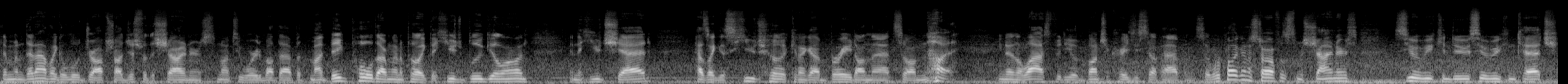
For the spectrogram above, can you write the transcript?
Then, then I have like a little drop shot just for the shiners. I'm not too worried about that. But my big pole that I'm to put like the huge bluegill on and the huge shad has like this huge hook and I got braid on that. So I'm not, you know, in the last video, a bunch of crazy stuff happened. So we're probably to start off with some shiners, see what we can do, see what we can catch.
